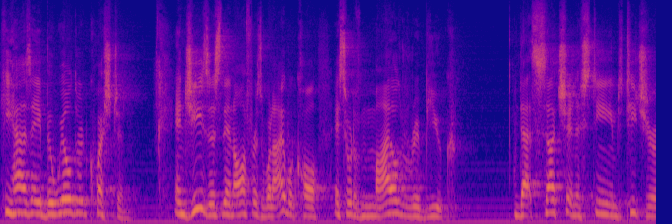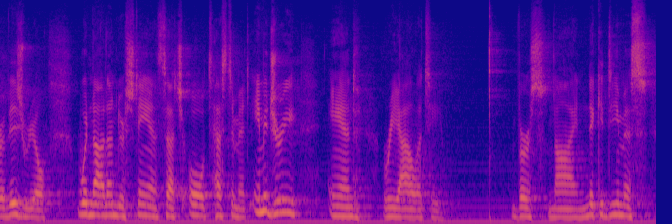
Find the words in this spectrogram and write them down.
He has a bewildered question. And Jesus then offers what I would call a sort of mild rebuke that such an esteemed teacher of Israel would not understand such Old Testament imagery and reality. Verse 9 Nicodemus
